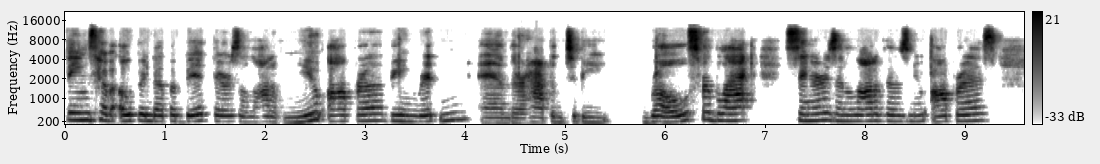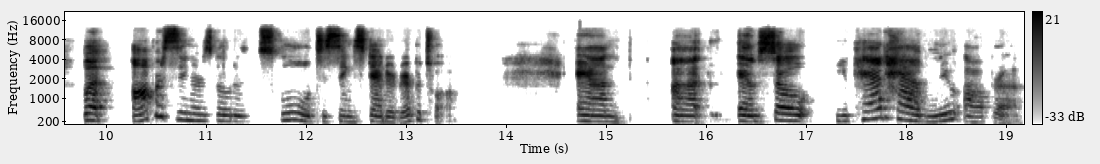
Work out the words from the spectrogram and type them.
things have opened up a bit. There's a lot of new opera being written, and there happen to be roles for Black singers in a lot of those new operas. But opera singers go to school to sing standard repertoire. And uh, and so you can't have new opera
